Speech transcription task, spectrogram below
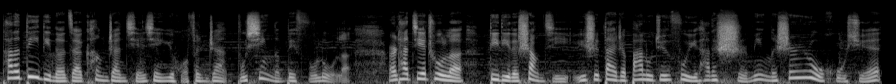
他的弟弟呢，在抗战前线浴火奋战，不幸呢被俘虏了，而他接触了弟弟的上级，于是带着八路军赋予他的使命呢，深入虎穴，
